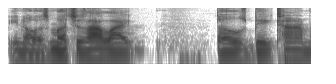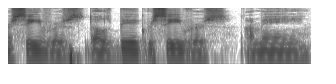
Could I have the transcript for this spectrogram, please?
you know, as much as I like those big time receivers, those big receivers. I mean,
